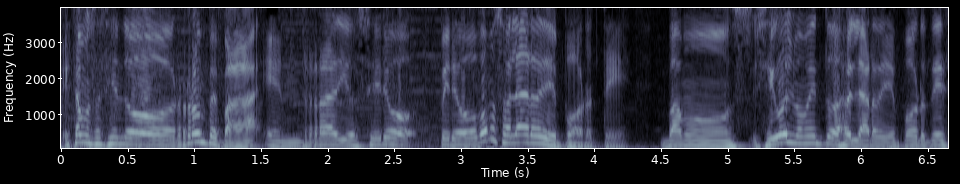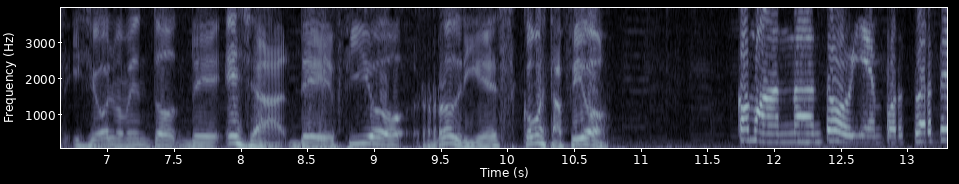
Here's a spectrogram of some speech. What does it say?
Estamos haciendo Rompepaga en Radio Cero, pero vamos a hablar de deporte. Vamos, llegó el momento de hablar de deportes y llegó el momento de ella, de Fío Rodríguez. ¿Cómo está Fío? ¿Cómo andan? ¿Todo bien? Por suerte,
